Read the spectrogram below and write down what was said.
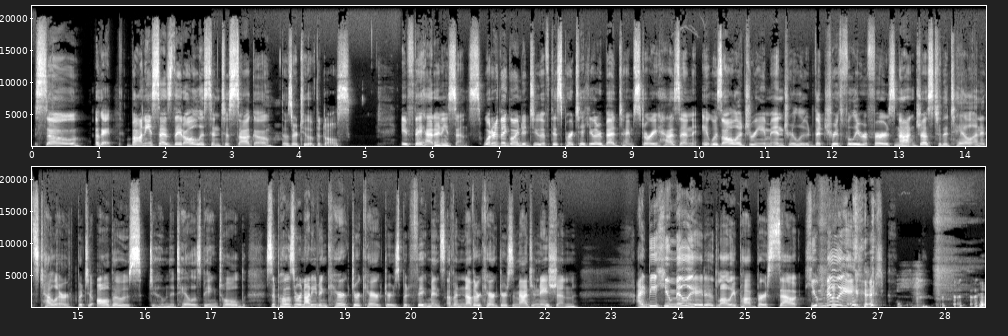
So, okay, Bonnie says they'd all listen to Sago. Those are two of the dolls. If they had any sense. What are they going to do if this particular bedtime story has an it was all a dream interlude that truthfully refers not just to the tale and its teller, but to all those to whom the tale is being told? Suppose we're not even character characters, but figments of another character's imagination. I'd be humiliated, Lollipop bursts out. Humiliated!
